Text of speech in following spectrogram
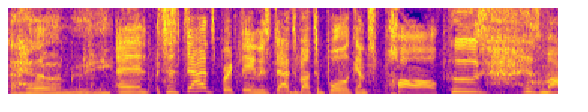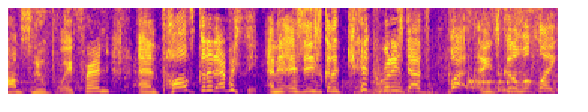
Uh, hello, I'm Rudy. And it's his dad's birthday, and his dad's about to bowl against Paul, who's his mom's new boyfriend. And Paul's good at everything. And he's he's gonna kick Rudy's dad's butt, and he's gonna look like,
